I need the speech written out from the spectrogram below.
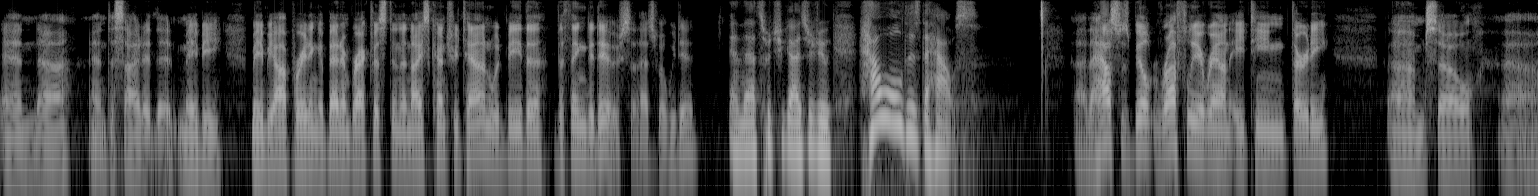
and uh, and decided that maybe maybe operating a bed and breakfast in a nice country town would be the the thing to do. So that's what we did. And that's what you guys are doing how old is the house Uh, the house was built roughly around 1830, um, so uh,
